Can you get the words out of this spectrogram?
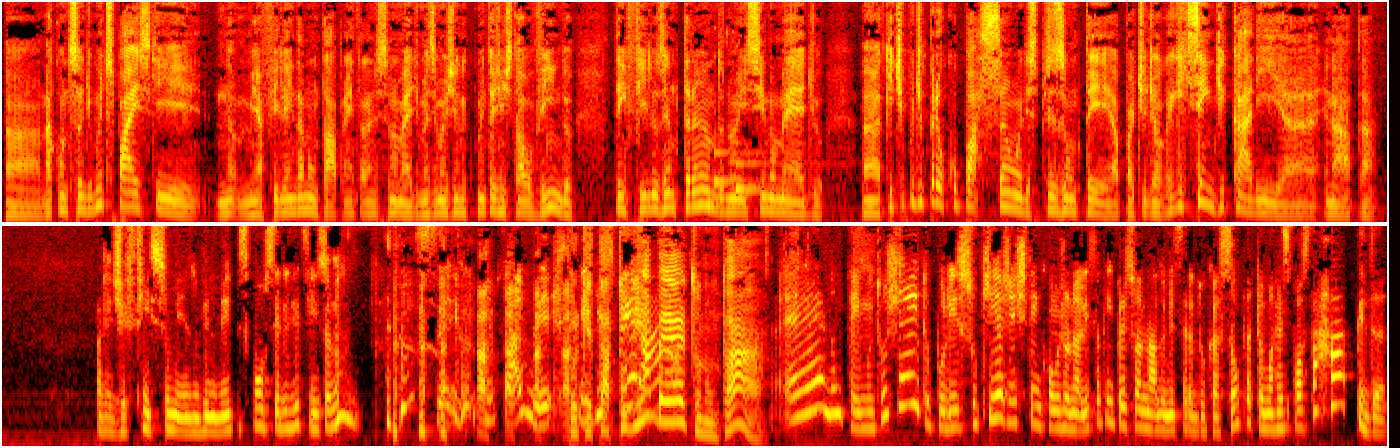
Uh, na condição de muitos pais que. minha filha ainda não está para entrar no ensino médio, mas imagino que muita gente está ouvindo, tem filhos entrando no ensino médio. Uh, que tipo de preocupação eles precisam ter a partir de agora? O que, que você indicaria, Renata? Olha, é difícil mesmo, vindo bem com esse conselho difícil. Eu não, não sei o que fazer. Porque tá tudo em aberto, não tá? É, não tem muito jeito. Por isso que a gente tem, como jornalista, tem pressionado o Ministério da Educação para ter uma resposta rápida.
